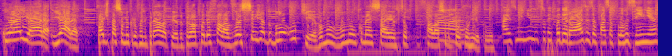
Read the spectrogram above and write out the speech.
com a Yara. Yara, pode passar o microfone para ela, Pedro, para ela poder falar. Você já dublou o quê? Vamos, vamos começar a falar ah, sobre o teu ah, currículo. As meninas superpoderosas, eu faço a Florzinha.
